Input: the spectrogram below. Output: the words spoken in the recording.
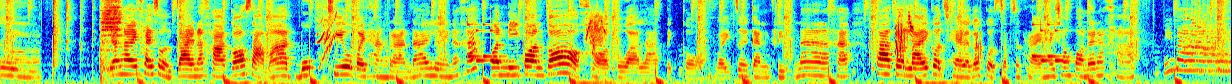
ย ยังไงใครสนใจนะคะ ก็สามารถบุ๊กคิวไปทางร้านได้เลยนะคะ วันนี้ปอนก็ขอตัวลาไปก่อน ไว้เจอกันคลิปหน้านะคะ ฝากกดไลค์ กดแชร์ แล้วก็กด subscribe ให้ช่องปอนด้วยนะคะ บ๊ายบาย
